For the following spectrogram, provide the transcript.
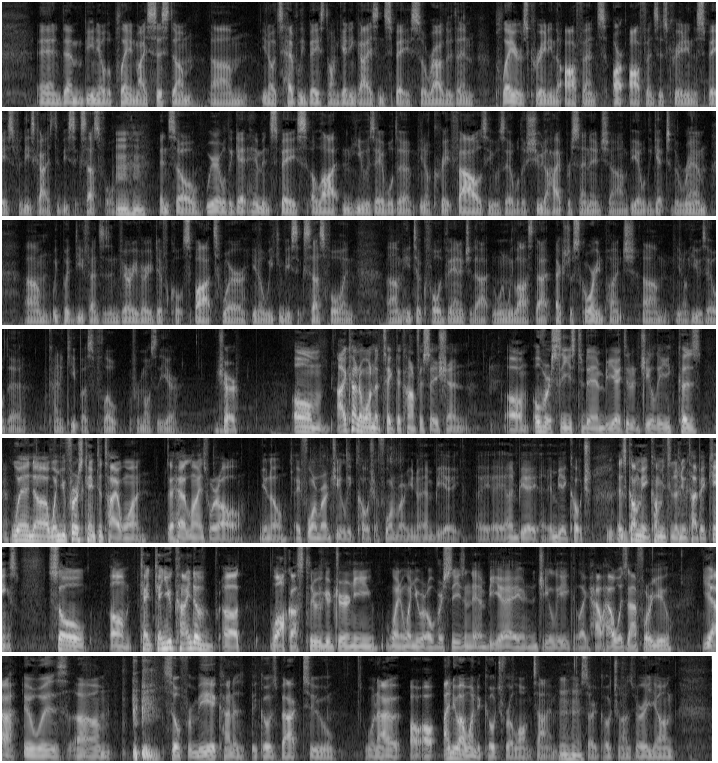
and them being able to play in my system. Um, you know, it's heavily based on getting guys in space. So rather than players creating the offense, our offense is creating the space for these guys to be successful. Mm-hmm. And so we were able to get him in space a lot, and he was able to, you know, create fouls. He was able to shoot a high percentage, um, be able to get to the rim. Um, we put defenses in very, very difficult spots where you know we can be successful, and um, he took full advantage of that. And when we lost that extra scoring punch, um, you know, he was able to kind of keep us afloat for most of the year. Sure. Um, I kind of want to take the conversation um, overseas to the NBA to the G League because when uh, when you first came to Taiwan, the headlines were all you know a former G League coach, a former you know NBA a, a NBA NBA coach is coming coming to the New Taipei Kings. So um, can can you kind of uh, walk us through your journey when when you were overseas in the NBA and the G League? Like how how was that for you? Yeah, it was. Um, so for me, it kind of it goes back to when I I I knew I wanted to coach for a long time. I started coaching when I was very young,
